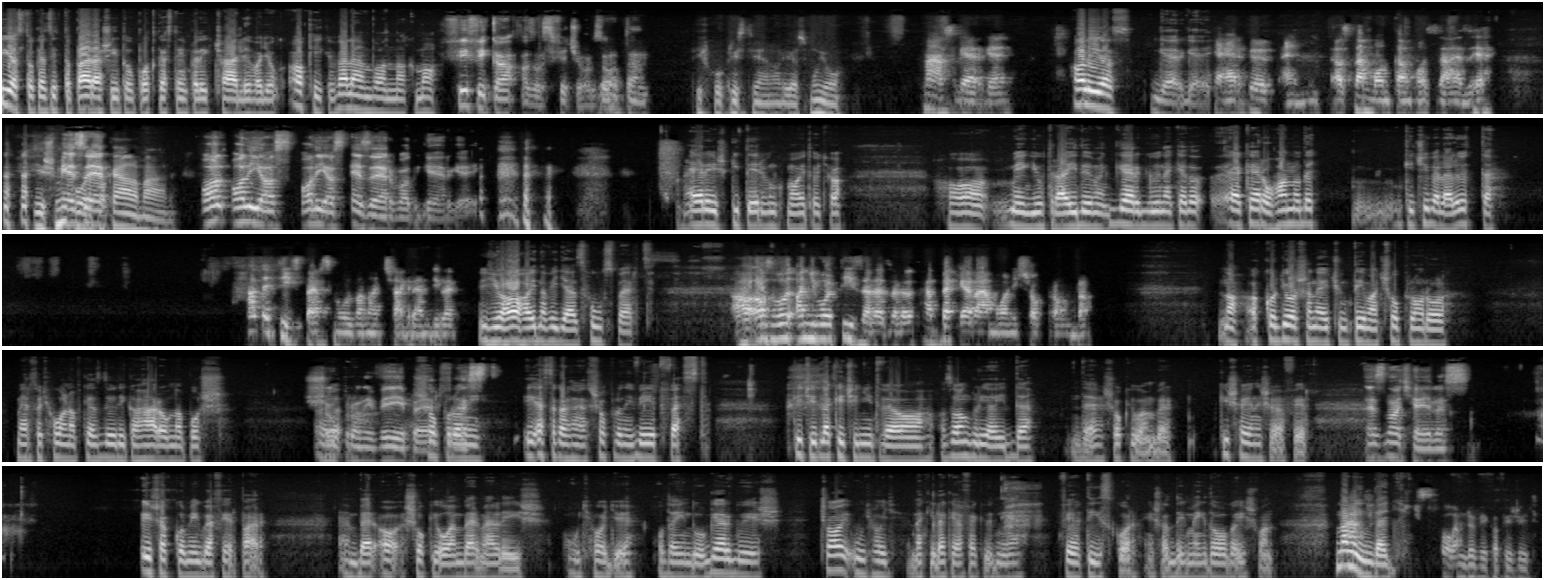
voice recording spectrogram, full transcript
Sziasztok, ez itt a Párásító Podcast, én pedig Charlie vagyok. Akik velem vannak ma? Fifika, azaz Ficsor Zoltán. Ivkó Krisztián alias Mujó. Mász Gergely. Alias Gergely. Gergő, ennyi. Azt nem mondtam hozzá ezért. És mikor Ezer- a Kálmán? Al- alias, alias ezer vad Gergely. Erre is kitérünk majd, hogyha ha még jut rá idő, meg Gergő, neked el kell rohannod egy kicsivel előtte? Hát egy 10 perc múlva nagyságrendileg. Ja, hagyna vigyázz, 20 perc. A- Az volt, annyi volt 10 ezelőtt, hát be kell rámolni Sopronra. Na, akkor gyorsan ejtsünk témát Sopronról, mert hogy holnap kezdődik a háromnapos Soproni Véper. Soproni, Fest. Ezt akartam mondani, Soproni Vépfest. Kicsit lekicsinyítve a, az angliait, de, de sok jó ember kis helyen is elfér. Ez nagy hely lesz. És akkor még befér pár ember a sok jó ember mellé is. Úgyhogy odaindul Gergő és Csaj, úgyhogy neki le kell feküdnie fél tízkor, és addig még dolga is van. Na Hát, mindegy. 10-kor. Lövik a pizsit.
